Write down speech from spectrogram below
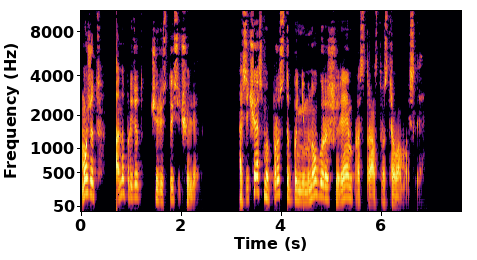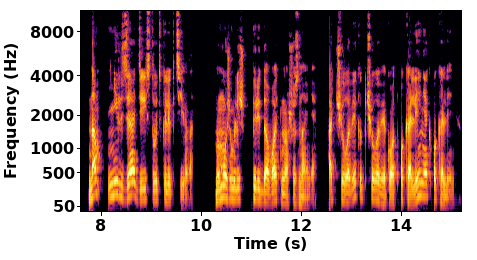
Может, оно придет через тысячу лет. А сейчас мы просто понемногу расширяем пространство здравомыслия. Нам нельзя действовать коллективно. Мы можем лишь передавать наши знания, от человека к человеку, от поколения к поколению.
